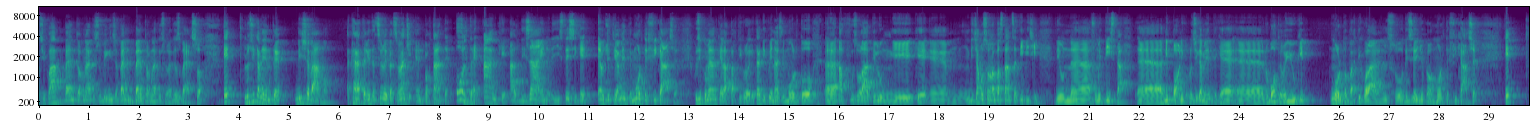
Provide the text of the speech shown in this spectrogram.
E rieccoci qua, bentornati su Big in Japan, bentornati su Radio Sverso e logicamente dicevamo la caratterizzazione dei personaggi è importante, oltre anche al design degli stessi che è oggettivamente molto efficace, così come anche la particolarità di quei nasi molto eh, affusolati, lunghi, che ehm, diciamo sono abbastanza tipici di un eh, fumettista eh, nipponico, logicamente che è eh, Nobuteru Yuki, molto particolare nel suo disegno, però molto efficace.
